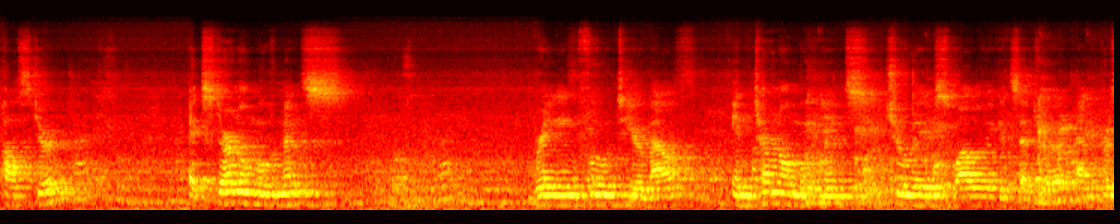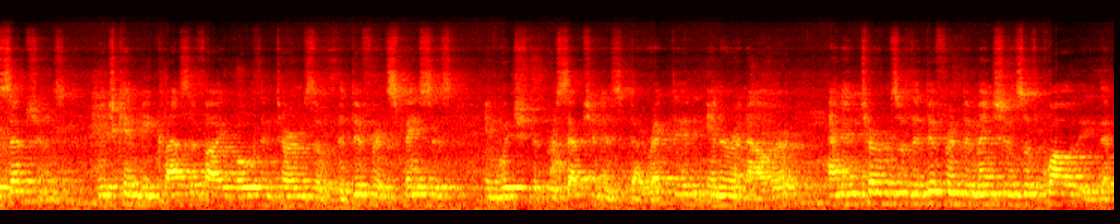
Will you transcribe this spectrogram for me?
posture, external movements, bringing food to your mouth, internal movements, chewing, swallowing, etc., and perceptions, which can be classified both in terms of the different spaces in which the perception is directed, inner and outer, and in terms of the different dimensions of quality that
